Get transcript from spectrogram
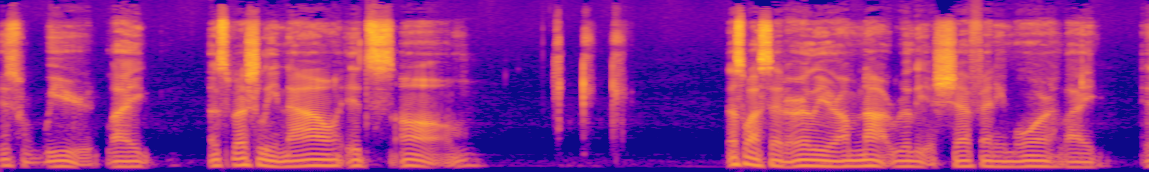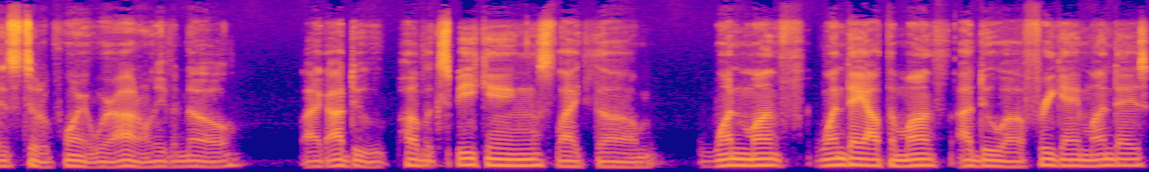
it's weird. Like, especially now, it's um that's why I said earlier, I'm not really a chef anymore. Like, it's to the point where I don't even know. Like, I do public speakings, like the um, one month, one day out the month, I do uh, free game Mondays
